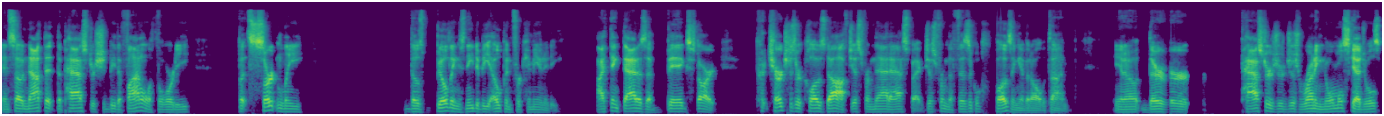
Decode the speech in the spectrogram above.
And so not that the pastor should be the final authority, but certainly those buildings need to be open for community. I think that is a big start. Churches are closed off just from that aspect, just from the physical closing of it all the time. You know, their pastors are just running normal schedules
